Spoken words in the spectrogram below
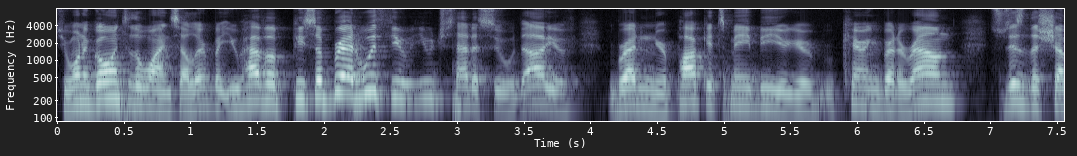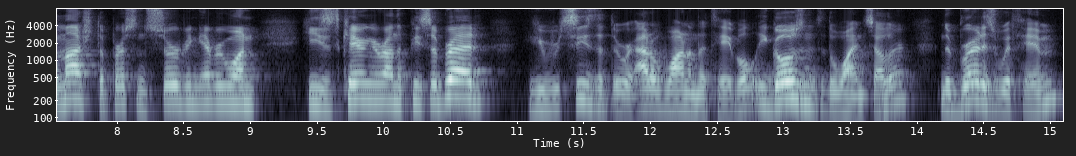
So you want to go into the wine cellar, but you have a piece of bread with you. You just had a seudah. You have bread in your pockets, maybe, you're carrying bread around. So this is the shamash, the person serving everyone. He's carrying around the piece of bread. He sees that they were out of wine on the table. He goes into the wine cellar. The bread is with him.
